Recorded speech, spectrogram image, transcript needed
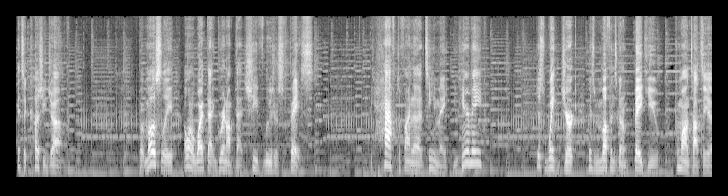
It's a cushy job. But mostly, I want to wipe that grin off that chief loser's face. We have to find another teammate. You hear me? Just wait, jerk. This muffin's gonna bake you. Come on, Tatsuya.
